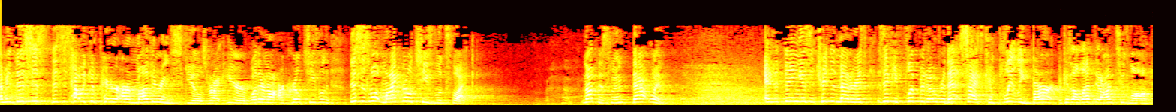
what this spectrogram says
I mean, this is, this is how we compare our mothering skills right here, whether or not our grilled cheese looks. This is what my grilled cheese looks like. Not this one, that one. And the thing is, the truth of the matter is, is if you flip it over, that side's completely burnt because I left it on too long.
